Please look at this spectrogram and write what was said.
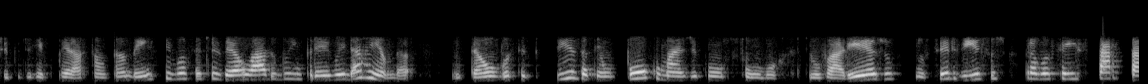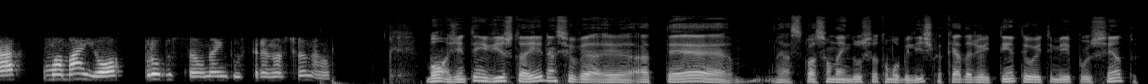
tipo de recuperação também se você tiver ao lado do emprego e da renda. Então, você precisa ter um pouco mais de consumo no varejo, nos serviços, para você startar uma maior produção na indústria nacional. Bom, a gente tem visto aí, né, Silvia, é, até a situação da indústria automobilística, queda de 88,5%,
